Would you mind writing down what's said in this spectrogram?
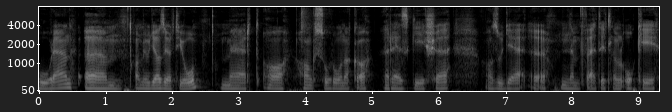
órán, ami ugye azért jó, mert a hangszórónak a rezgése az ugye nem feltétlenül oké okay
